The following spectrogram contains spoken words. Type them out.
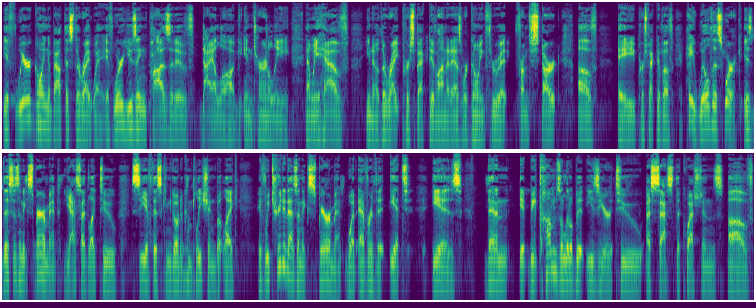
If we're going about this the right way, if we're using positive dialogue internally and we have, you know, the right perspective on it as we're going through it from start of a perspective of, hey, will this work? Is this is an experiment? Yes, I'd like to see if this can go to completion, but like if we treat it as an experiment, whatever the it is, then it becomes a little bit easier to assess the questions of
